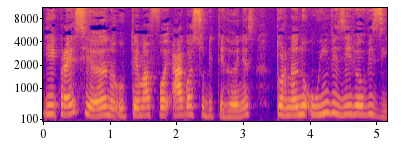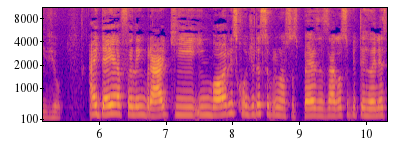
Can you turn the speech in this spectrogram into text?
E aí, para esse ano, o tema foi Águas Subterrâneas, tornando o invisível visível. A ideia foi lembrar que, embora escondidas sobre nossos pés, as águas subterrâneas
